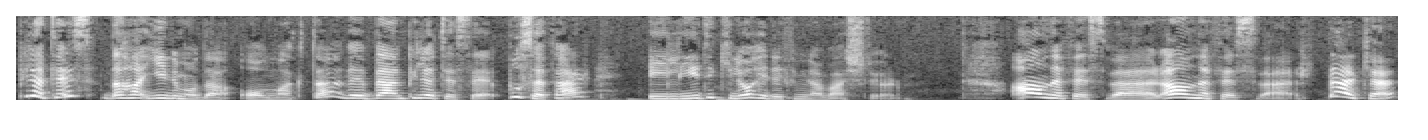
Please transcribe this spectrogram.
Pilates daha yeni moda olmakta ve ben pilatese bu sefer 57 kilo hedefimle başlıyorum. Al nefes ver, al nefes ver derken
